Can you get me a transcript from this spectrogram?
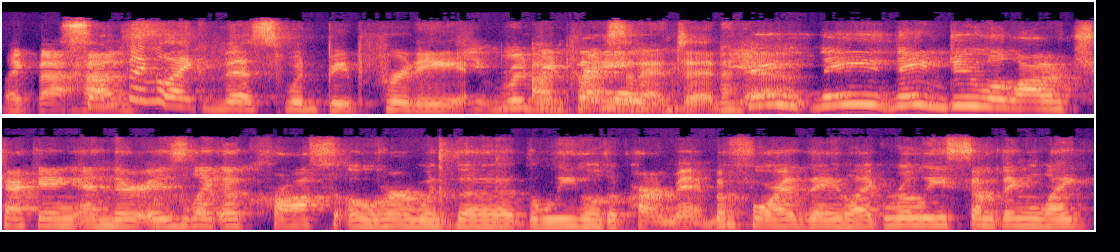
Like that. Something has, like this would be pretty would be unprecedented. Pretty, yeah. They, they they do a lot of checking, and there is like a crossover with the the legal department before they like release something like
